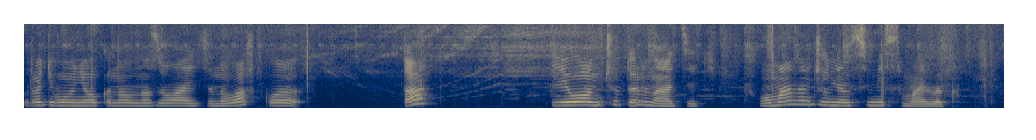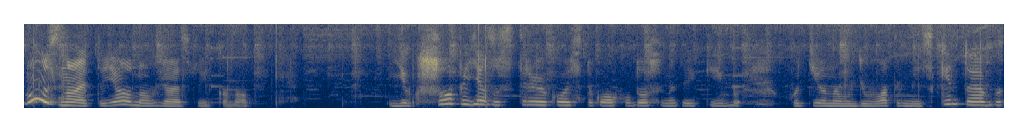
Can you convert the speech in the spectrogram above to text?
Вроді би у нього канал називається Новашко та Леон 14. У мене Джуліан Сміт Смайлик. Ну, ви знаєте, я оновляю свій канал. Якщо б я зустрів якогось такого художника, який би хотів намалювати мій скін, то я б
